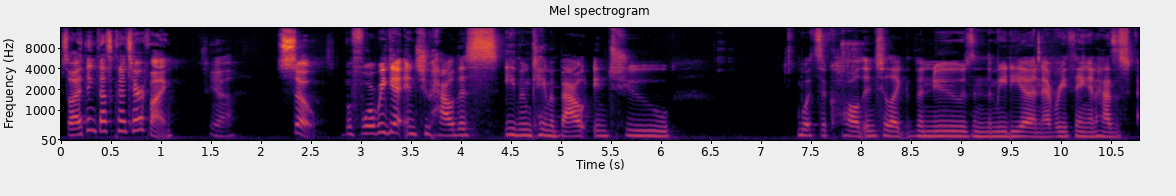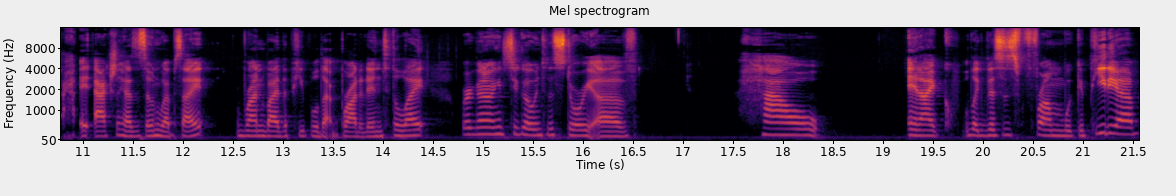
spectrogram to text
So I think that's kind of terrifying. Yeah. So before we get into how this even came about, into what's it called, into like the news and the media and everything, and has it actually has its own website run by the people that brought it into the light. We're going to go into the story of how, and I like this is from Wikipedia,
